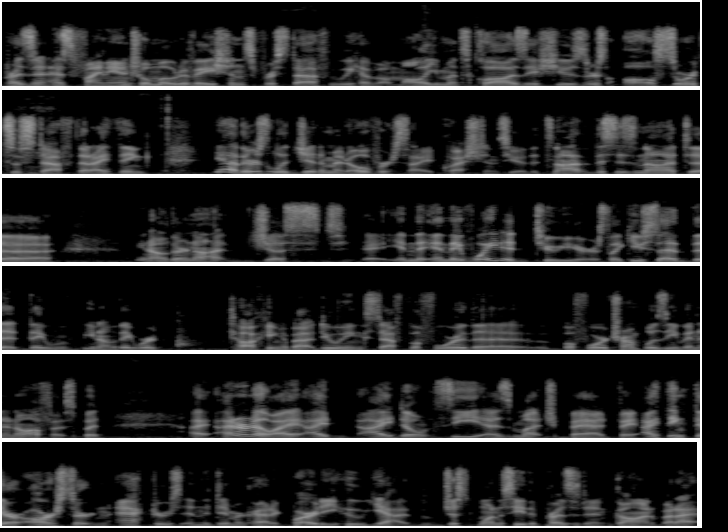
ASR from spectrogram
president has financial motivations for stuff. We have emoluments clause issues. There's all sorts of stuff that I think, yeah, there's legitimate oversight questions here. That's not. This is not. Uh, you know, they're not just. And, and they've waited two years. Like you said that they were. You know, they were talking about doing stuff before the before Trump was even in office, but. I, I don't know. I, I I don't see as much bad faith. I think there are certain actors in the Democratic Party who, yeah, just want to see the president gone. But I,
